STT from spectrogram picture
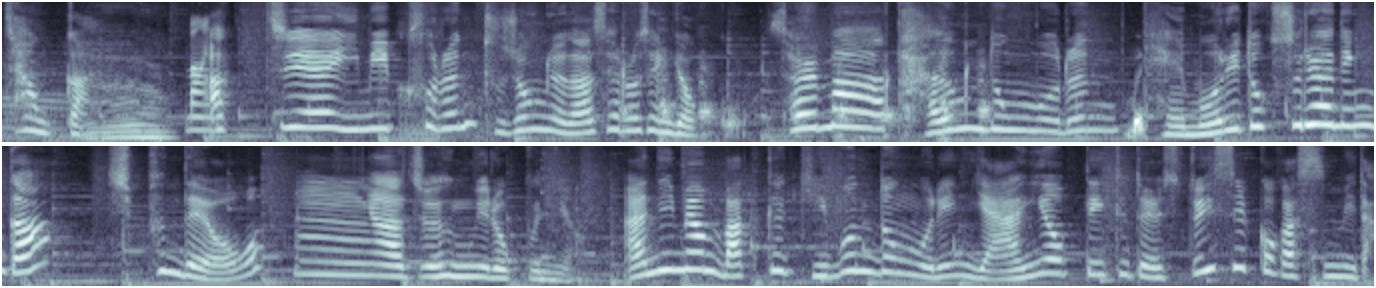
잠깐 악지에 이미 풀은 두 종류나 새로 생겼고 설마 다음 동물은 대머리 독수리 아닌가? 싶은데요. 음, 아주 흥미롭군요. 아니면 마크 기본 동물인 양이 업데이트 될 수도 있을 것 같습니다.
